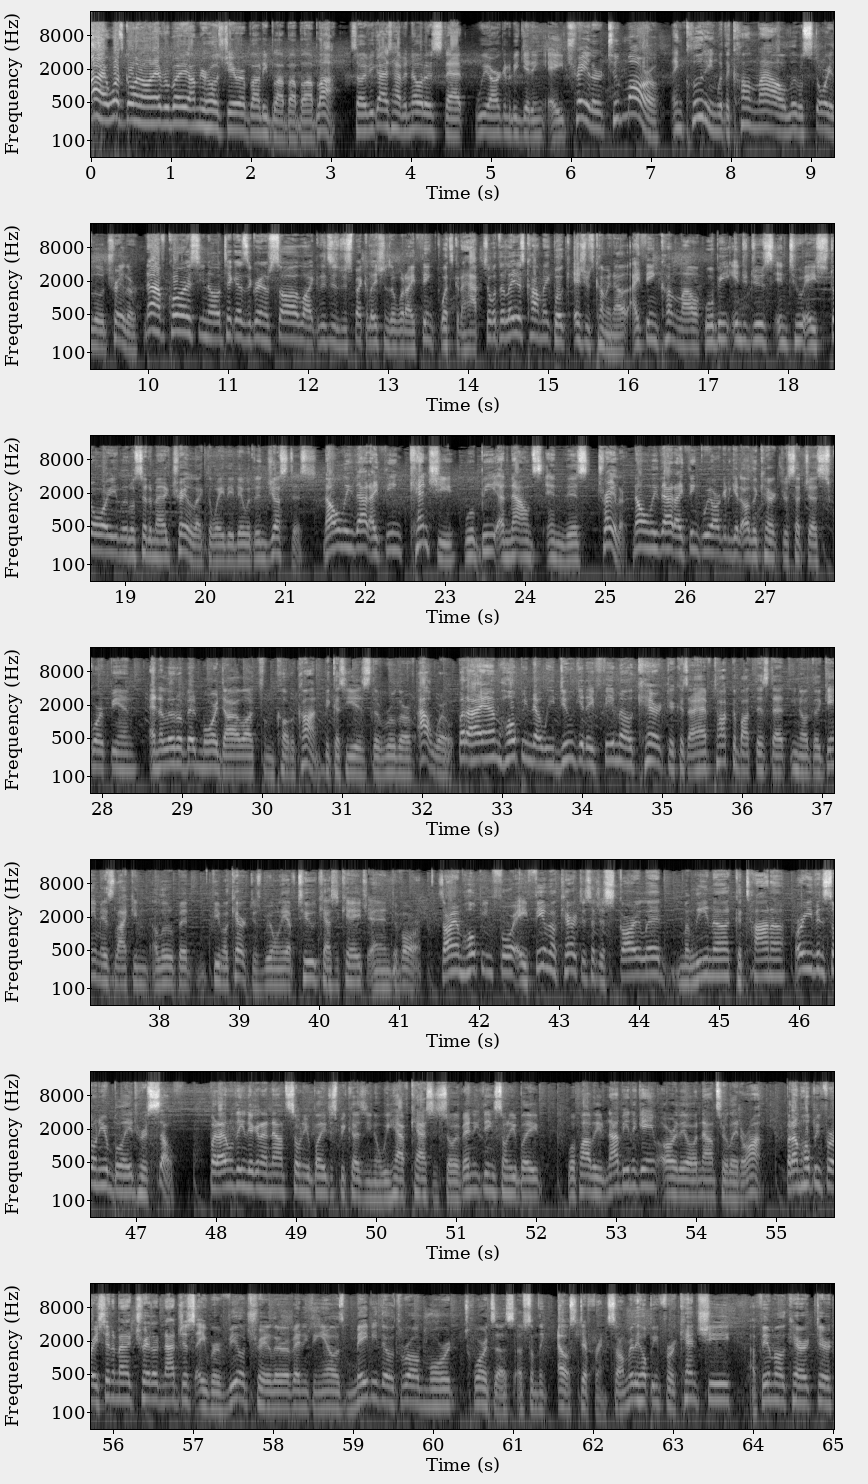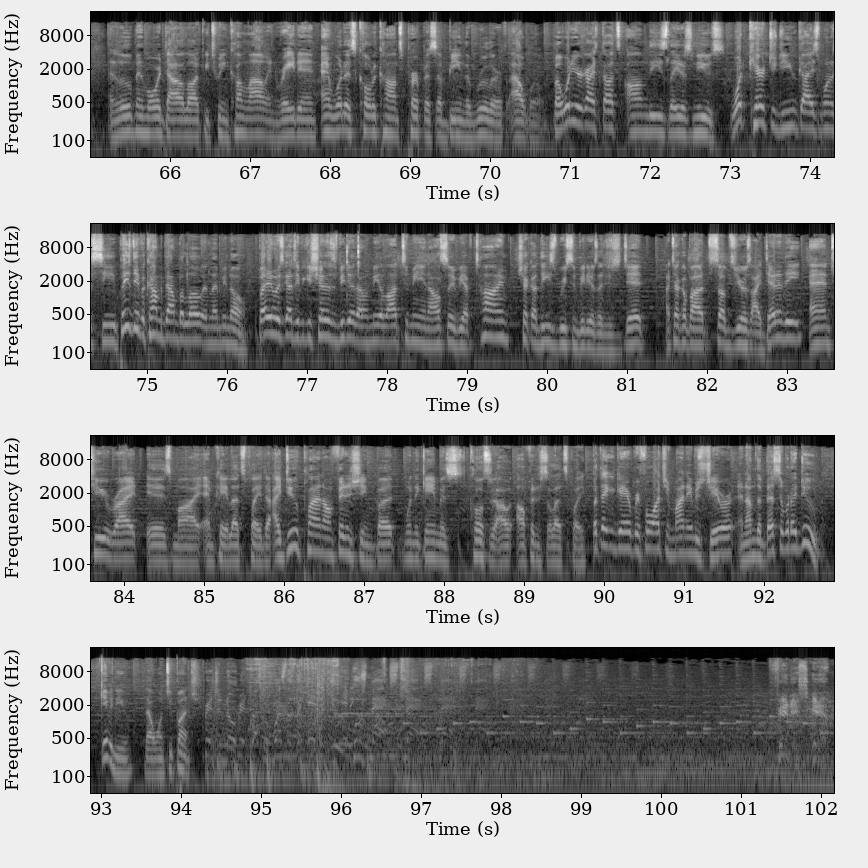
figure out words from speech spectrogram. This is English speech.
Alright, what's going on everybody? I'm your host J-Rep, blah blah blah blah blah. So if you guys haven't noticed that we are going to be getting a trailer tomorrow, including with the Kung Lao little story little trailer. Now of course, you know, take it as a grain of salt, like this is just speculations of what I think what's going to happen. So with the latest comic book issues coming out, I think Kung Lao will be introduced into a story little cinematic trailer like the way they did with Injustice. Not only that, I think Kenshi will be announced in this trailer. Not only that, I think we are going to get other characters such as Scorpion and a little bit more dialogue from Kotal Kahn because he is the ruler of Outworld. But I am hoping hoping that we do get a female character because I have talked about this that you know the game is lacking a little bit female characters. We only have two, Cassie Cage and D'Vorah. So I am hoping for a female character such as Skarlet, Mileena, Katana, or even Sonya Blade herself. But I don't think they're gonna announce Sonya Blade just because you know we have Cassie. So if anything, Sonya Blade will probably not be in the game or they'll announce her later on. But I'm hoping for a cinematic trailer, not just a reveal trailer of anything else. Maybe they'll throw more towards us of something else different. So I'm really hoping for Kenshi, a female character, and a little bit more dialogue between Kung Lao and Raiden, and what is Kotal purpose of being the ruler of Outworld. But what are your guys' thoughts on these latest news? What character do you guys want to see? Please leave a comment down below and let me know. But anyways guys, if you can share this video, that would mean a lot to me. And also if you have time, check out these recent videos I just did. I talk about Sub-Zero's identity, and to your right is my MK Let's Play that I do plan on finishing, but when the game is closer, I'll, I'll finish the Let's Play. But thank you again for watching. My name is Jera, and I'm the best at what I do, giving you that one-two punch. Finish him!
